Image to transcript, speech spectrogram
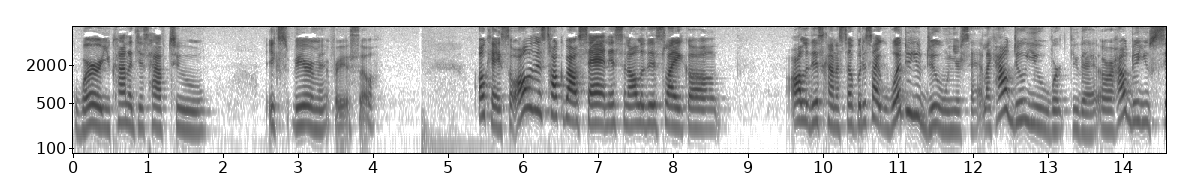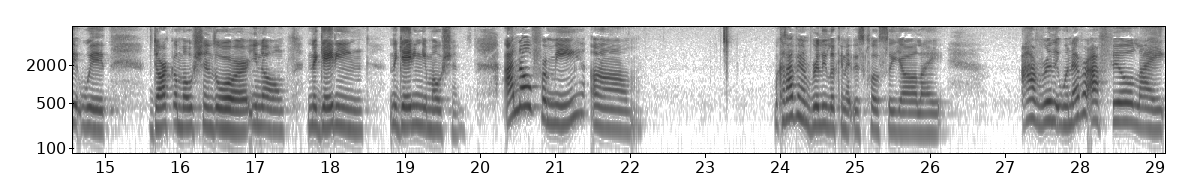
word. You kind of just have to experiment for yourself. Okay, so all of this talk about sadness and all of this, like, uh, all of this kind of stuff, but it's like, what do you do when you're sad? Like, how do you work through that? Or how do you sit with dark emotions or, you know, negating negating emotions? I know for me, um, because I've been really looking at this closely, y'all, like, I really, whenever I feel like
